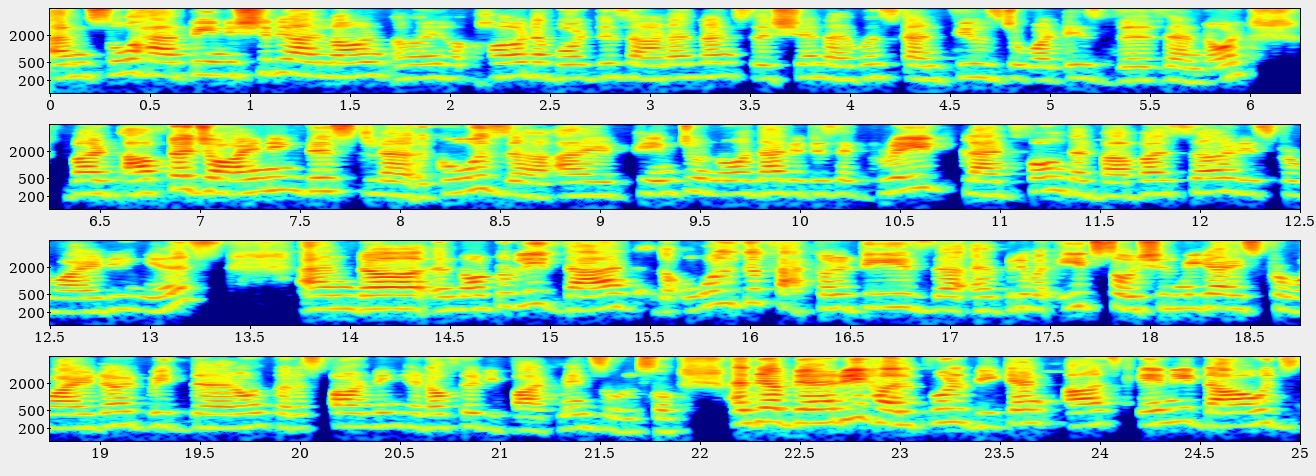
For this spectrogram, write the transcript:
I'm so happy. Initially, I learned, I heard about this Anandan session. I was confused what is this and all. But after joining this course, uh, I came to know that it is a great platform that Baba sir is providing us. And uh, not only that, the, all the faculties, uh, everyone, each social media is provided with their own corresponding head of the departments also. And they are very helpful. We can ask any doubts.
